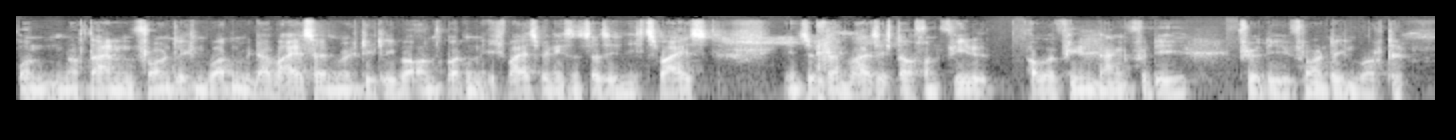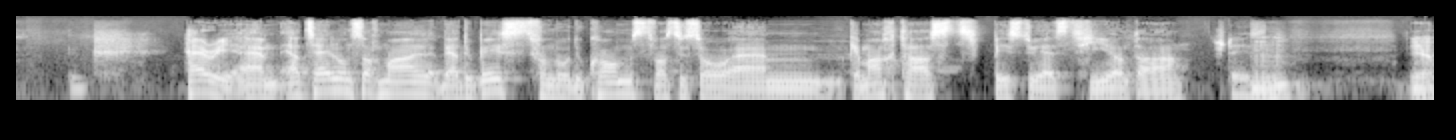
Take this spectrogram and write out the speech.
Und nach deinen freundlichen Worten mit der Weisheit möchte ich lieber antworten, ich weiß wenigstens, dass ich nichts weiß. Insofern weiß ich davon viel, aber vielen Dank für die, für die freundlichen Worte. Harry, ähm, erzähl uns doch mal, wer du bist, von wo du kommst, was du so ähm, gemacht hast, bis du jetzt hier und da stehst. Mhm. Ja,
